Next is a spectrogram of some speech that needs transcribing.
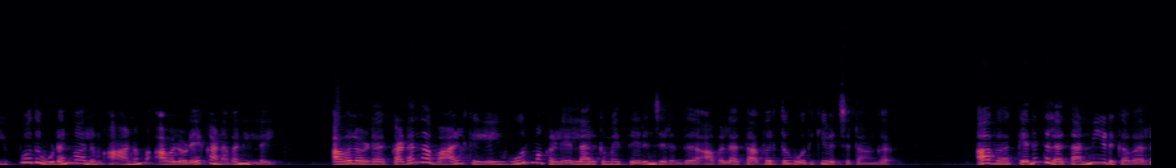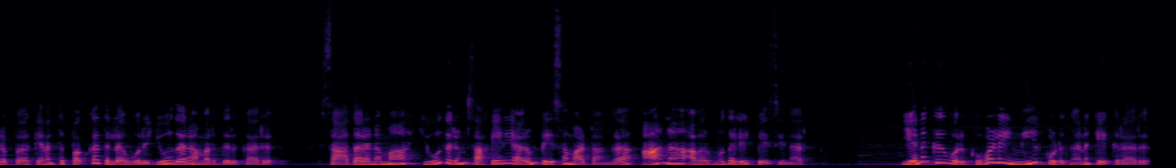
இப்போது உடன் வாழும் ஆணும் அவளுடைய கணவன் இல்லை. அவளோட கடந்த வாழ்க்கையை ஊர் மக்கள் எல்லாருக்குமே தெரிஞ்சிருந்து அவளை தவிர்த்து ஒதுக்கி வச்சுட்டாங்க. அவ கிணத்துல தண்ணி எடுக்க வர்றப்ப கிணத்து பக்கத்துல ஒரு யூதர் அமர்ந்திருக்காரு. சாதாரணமா யூதரும் சகேரியாரும் பேச மாட்டாங்க ஆனா அவர் முதலில் பேசினார். எனக்கு ஒரு குவளை நீர் கொடுங்கன்னு கேட்குறாரு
